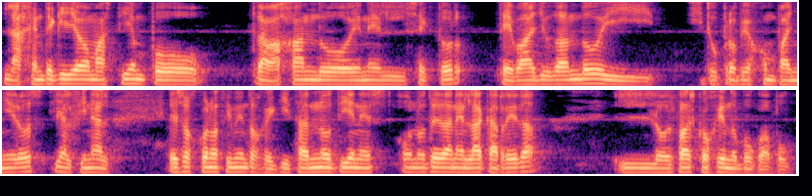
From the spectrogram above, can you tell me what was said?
la gente que lleva más tiempo trabajando en el sector te va ayudando y, tus propios compañeros y al final esos conocimientos que quizás no tienes o no te dan en la carrera los vas cogiendo poco a poco.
